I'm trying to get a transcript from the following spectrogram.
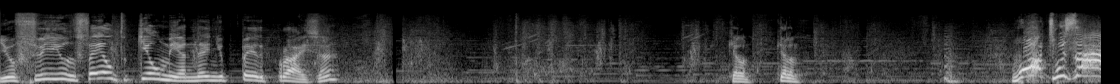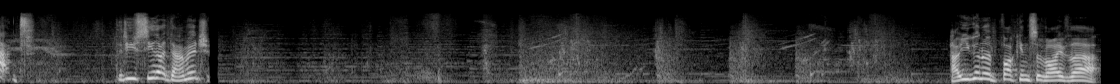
You, you failed to kill me and then you pay the price, huh? Kill him. Kill him. What was that? Did you see that damage? How are you gonna fucking survive that?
